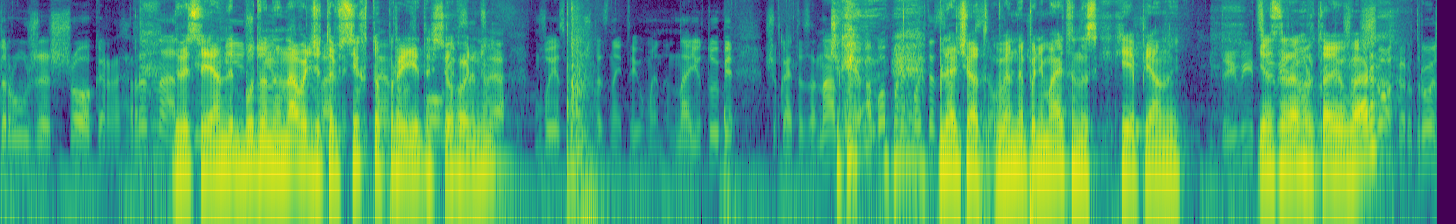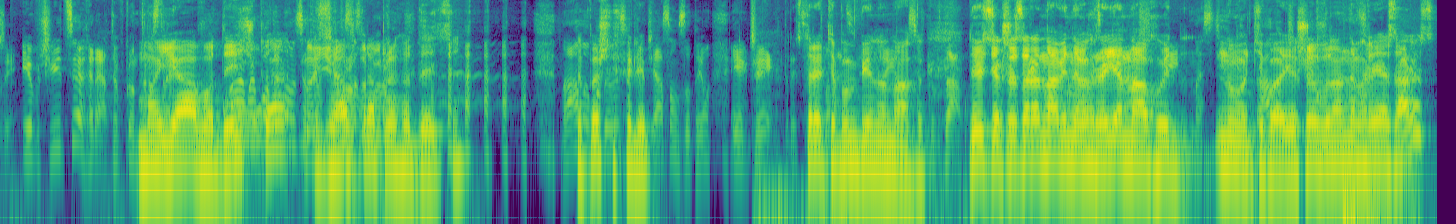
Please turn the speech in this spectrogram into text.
Друже Шокер. Гранат. Дивіться, я не буду ненавидіти всіх, хто приїде сьогодні. Ви зможете знайти у мене на ютубі. Шукайте за назвою або переходьте за Бля, чат, ви не розумієте, наскільки я п'яний. Я зараз гортаю вверх. Моя водичка завтра пригодиться. Пишеш, подивимося Філіп. тим часом за тим, як Джей 312 Старий, ти бомбіно нахуй. Дивіться, якщо зараз Наві не виграє нахуй. Ну, типа, якщо вона не виграє зараз,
